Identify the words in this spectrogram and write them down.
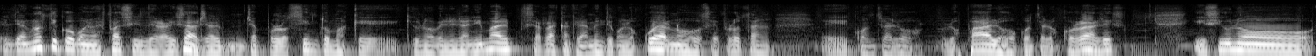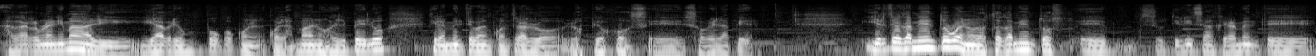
El diagnóstico, bueno, es fácil de realizar, ya, ya por los síntomas que, que, uno ve en el animal, se rascan generalmente con los cuernos o se frotan eh, contra los, los, palos o contra los corrales. Y si uno agarra un animal y, abre un poco con, con, las manos el pelo, generalmente va a encontrar lo, los piojos eh, sobre la piel. Y el tratamiento, bueno, los tratamientos eh, se utilizan generalmente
